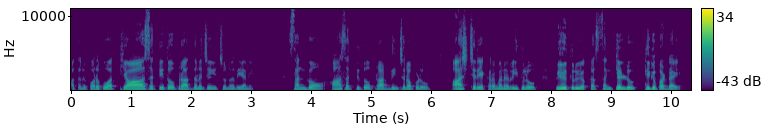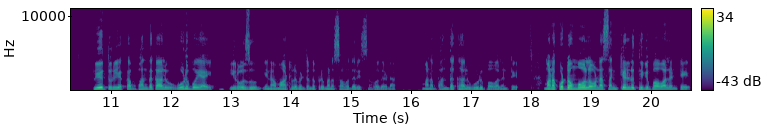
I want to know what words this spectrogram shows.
అతని కొరకు అత్యాసక్తితో ప్రార్థన చేయుచున్నది అని. సంఘం ఆసక్తితో ప్రార్థించినప్పుడు ఆశ్చర్యకరమైన రీతిలో పేతురు యొక్క సంఖ్యళ్ళు తెగిపడ్డాయి. పేతురు యొక్క బంధకాలు ఊడిపోయాయి. ఈరోజు ఈ నా మాటలు వింటున్న ప్రియమైన సహోదరి సహోదరుడా మన బంధకాలు ఊడిపోవాలంటే మన కుటుంబంలో ఉన్న సంఖ్యలు తెగిపోవాలంటే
